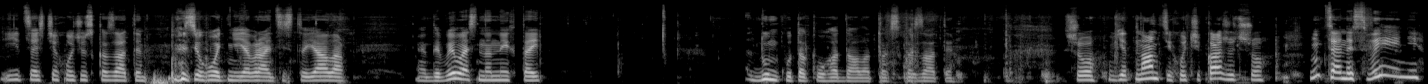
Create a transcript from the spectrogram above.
І це ще хочу сказати. Сьогодні я вранці стояла, дивилась на них та й думку таку гадала, так сказати. Що в'єтнамці хоч і кажуть, що ну, це не свині,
